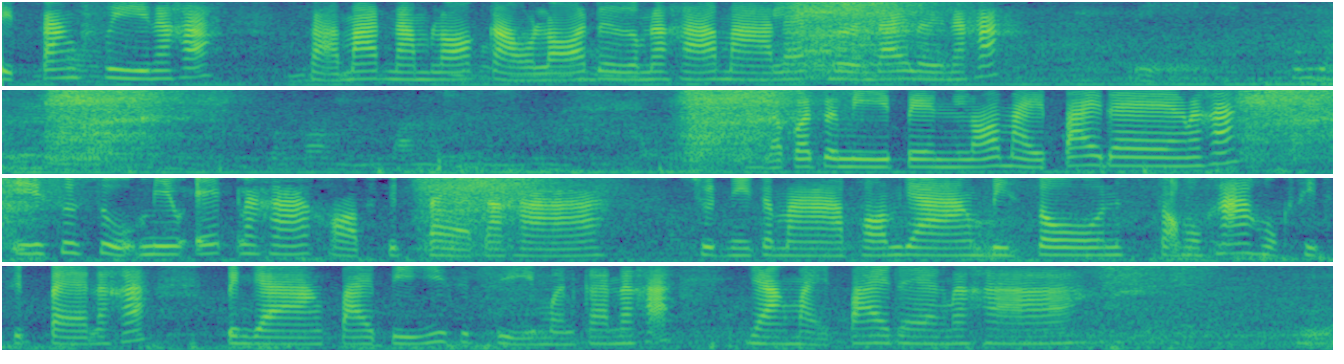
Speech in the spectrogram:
ติดตั้งฟรีนะคะ สามารถนำล้อเก่าล้อเดิมนะคะ มาแลกเพลินได้เลยนะคะนี่ แล้วก็จะมีเป็นล้อใหม่ป้ายแดงนะคะ Isuzu m i l X นะคะขอบ 18 นะคะ ชุดนี้จะมาพร้อมยาง Biston e 265 60 18 นะคะ เป็นยางปลายปี 24 เหมือนกันนะคะ ยางใหม่ป้ายแดงนะคะนี่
